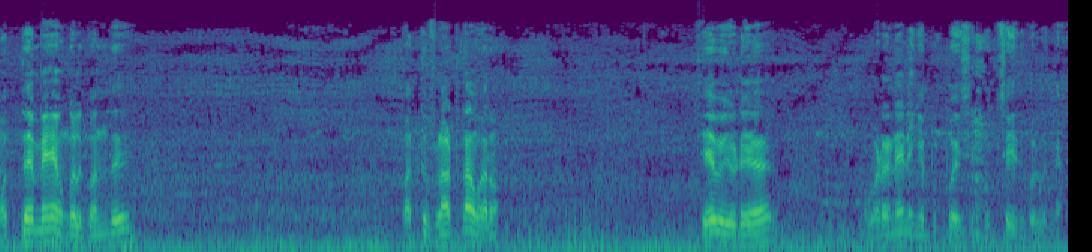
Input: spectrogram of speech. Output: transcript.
மொத்தமே உங்களுக்கு வந்து பத்து ஃப்ளாட் தான் வரும். தேவையுடைய உடனே நீங்கள் புக் போய் புக் செய்து கொள்ளுங்கள்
